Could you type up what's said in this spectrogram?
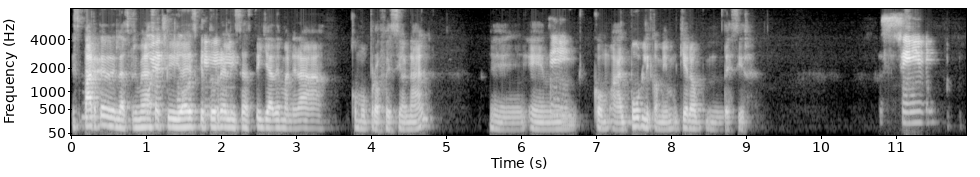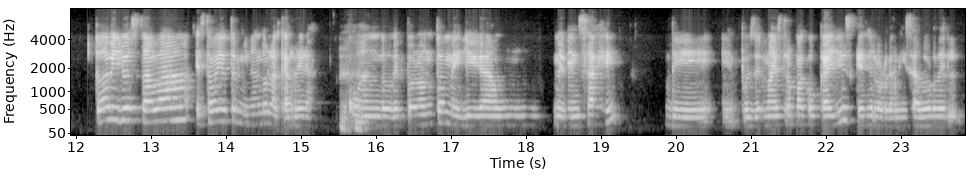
¿Es parte de las primeras pues, actividades que tú realizaste ya de manera como profesional? Eh, en, como, al público, quiero decir. Sí, todavía yo estaba, estaba yo terminando la carrera, cuando de pronto me llega un mensaje de, eh, pues del maestro Paco Calles, que es el organizador del,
